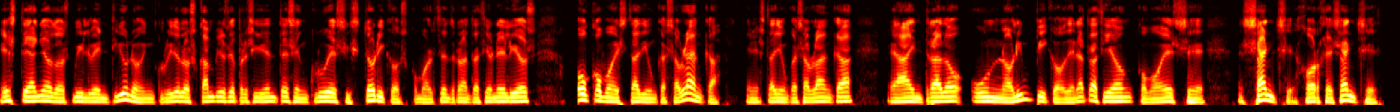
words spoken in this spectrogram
este año 2021, incluidos los cambios de presidentes en clubes históricos, como el Centro de Natación Helios o como Estadio Casablanca. En Estadio Casablanca ha entrado un olímpico de natación, como es eh, Sánchez, Jorge Sánchez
